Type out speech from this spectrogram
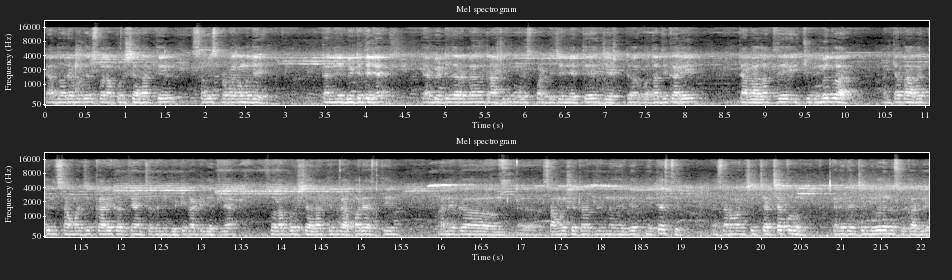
या दौऱ्यामध्ये सोलापूर शहरातील सव्वीस प्रभागामध्ये त्यांनी भेटी दिल्या. या भेटीदरम्यान राष्ट्रवादी काँग्रेस पार्टीचे नेते ज्येष्ठ पदाधिकारी त्या भागातले इच्छुक उमेदवार आणि त्या भागातील सामाजिक कार्यकर्ते यांच्या त्यांनी भेटीगाठी घेतल्या. सोलापूर शहरातील व्यापारी असतील अनेक सामाजिक क्षेत्रातले नेते असतील या सर्वांशी चर्चा करून त्यांनी त्यांचे निवेदन स्वीकारले.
